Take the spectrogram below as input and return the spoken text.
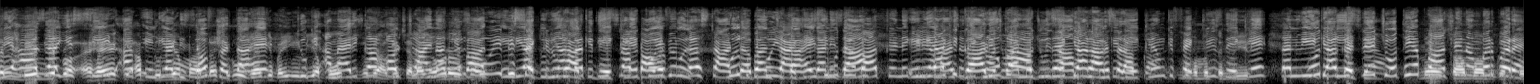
लिहाजा ये सीट अब इंडिया डिजर्व करता है क्योंकि अमेरिका और चाइना के बाद इंडिया दुनिया के देख लें कोई स्टार्टअप बन चुका है इसी बात करने के लिए इंडिया की गाड़ियों का मौजूद है क्या नाम लें उनकी फैक्ट्रीज देख लें तनवीर। क्या करते चौथे या पाँचवें नंबर पर है।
